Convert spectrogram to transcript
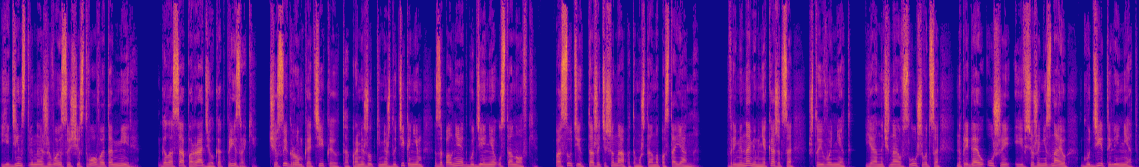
единственное живое существо в этом мире. Голоса по радио, как призраки. Часы громко тикают, а промежутки между тиканьем заполняет гудение установки. По сути, та же тишина, потому что оно постоянно. Временами мне кажется, что его нет. Я начинаю вслушиваться, напрягаю уши и все же не знаю, гудит или нет.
